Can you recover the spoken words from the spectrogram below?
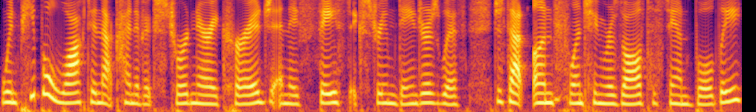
when people walked in that kind of extraordinary courage and they faced extreme dangers with just that unflinching resolve to stand boldly,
